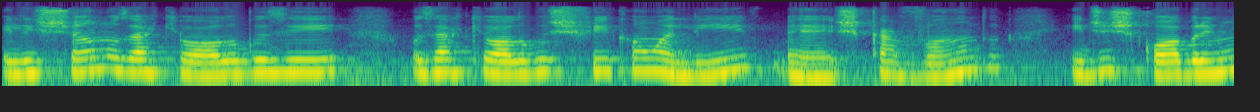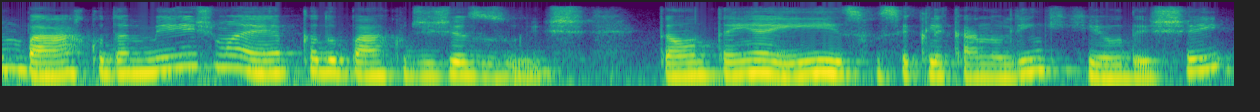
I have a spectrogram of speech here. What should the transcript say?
Eles chamam os arqueólogos e os arqueólogos ficam ali é, escavando e descobrem um barco da mesma época do barco de Jesus. Então tem aí, se você clicar no link que eu deixei,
